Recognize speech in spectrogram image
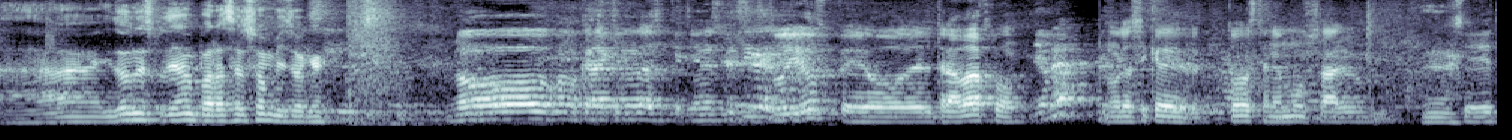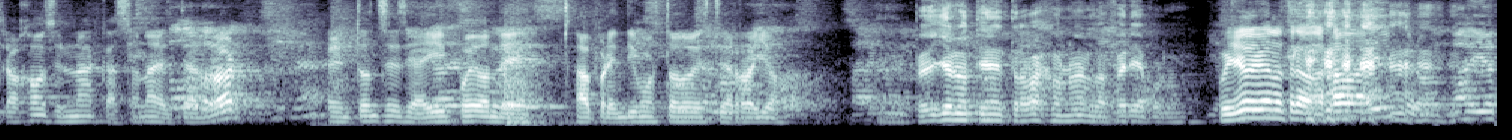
Ah, ¿y dónde estudiaron para ser zombies o qué? No, bueno, cada quien ahora sí que tiene sus estudios, pero del trabajo. Ahora sí que todos tenemos algo. Sí, trabajamos en una casona del terror. Entonces de ahí fue donde aprendimos todo este rollo. Pero ya no tienen trabajo, ¿no? En la feria, por lo Pues yo ya no trabajaba ahí, pero... No, yo,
